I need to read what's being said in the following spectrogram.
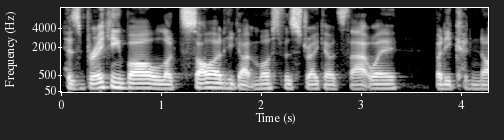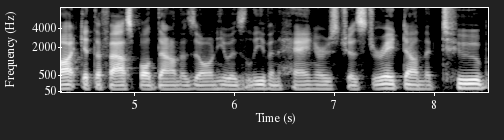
His breaking ball looked solid. He got most of his strikeouts that way, but he could not get the fastball down the zone. He was leaving hangers just straight down the tube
